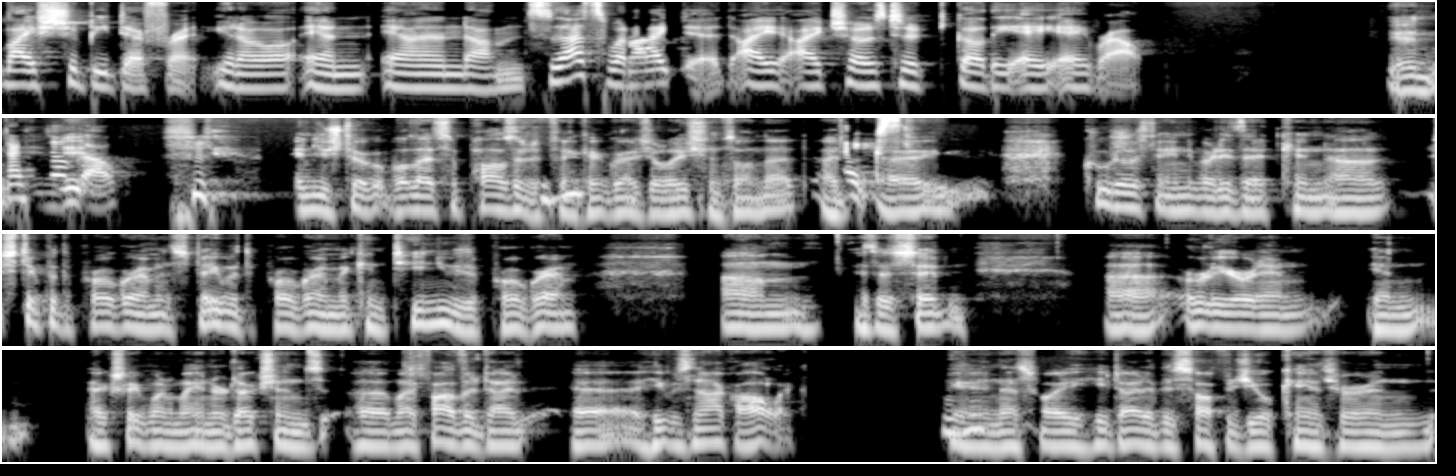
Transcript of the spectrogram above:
life should be different, you know, and and um, so that's what I did. I I chose to go the AA route, and I still it, go. And you still, well, that's a positive mm-hmm. thing. Congratulations on that. I, I, kudos to anybody that can uh, stick with the program and stay with the program and continue the program. Um, as I said uh, earlier in, in actually one of my introductions, uh, my father died, uh, he was an alcoholic. Mm-hmm. And that's why he died of esophageal cancer and,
